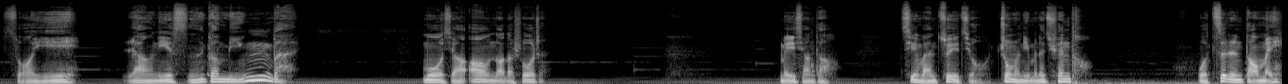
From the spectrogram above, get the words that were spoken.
所以，让你死个明白。莫小懊恼的说着。没想到，今晚醉酒中了你们的圈套，我自认倒霉。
